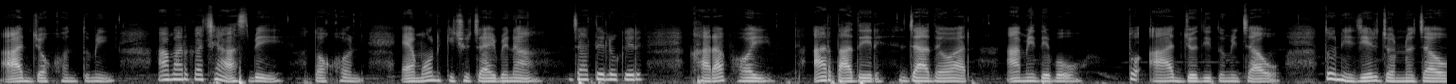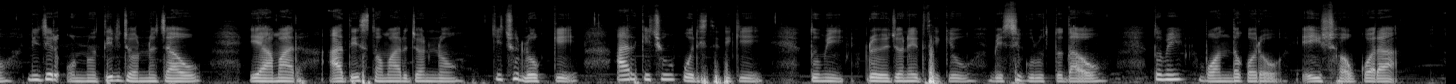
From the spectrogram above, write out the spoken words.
আজ যখন তুমি আমার কাছে আসবে, তখন এমন কিছু চাইবে না যাতে লোকের খারাপ হয়। আর তাদের যা দেওয়ার আমি দেব। তো আজ যদি তুমি চাও, তো নিজের জন্য চাও, নিজের উন্নতির জন্য চাও। এ আমার আদেশ তোমার জন্য। কিছু লোককে আর কিছু পরিস্থিতিকে তুমি প্রয়োজনের থেকেও বেশি গুরুত্ব দাও। তুমি বন্ধ করো। এই সব করা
